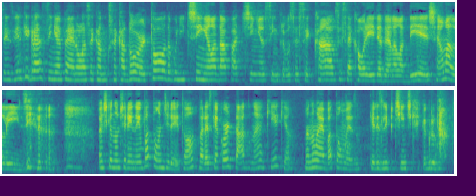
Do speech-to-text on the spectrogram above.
vocês viram que gracinha a pérola secando com secador? Toda bonitinha, ela dá a patinha assim pra você secar, você seca a orelha dela, ela deixa, é uma lady. Acho que eu não tirei nem o batom direito, ó. Parece que é cortado, né? Aqui, aqui, ó. Mas não é batom mesmo. Aqueles lip tint que fica grudado.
